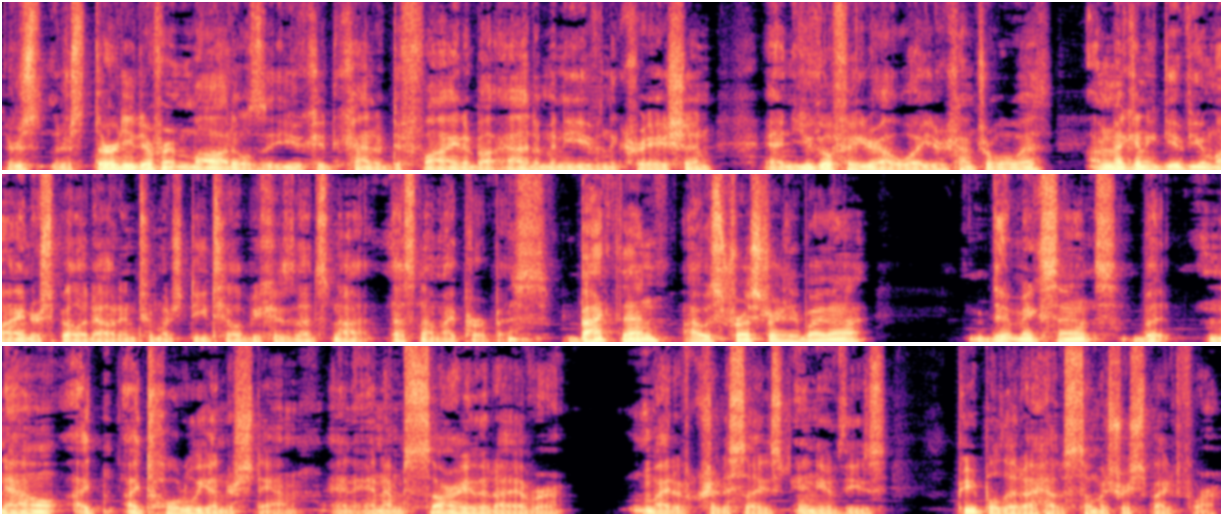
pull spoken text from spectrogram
There's there's 30 different models that you could kind of define about Adam and Eve and the creation, and you go figure out what you're comfortable with. I'm not going to give you mine or spell it out in too much detail because that's not that's not my purpose. Back then, I was frustrated by that didn't make sense, but now I, I totally understand. And, and I'm sorry that I ever might have criticized any of these people that I have so much respect for.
